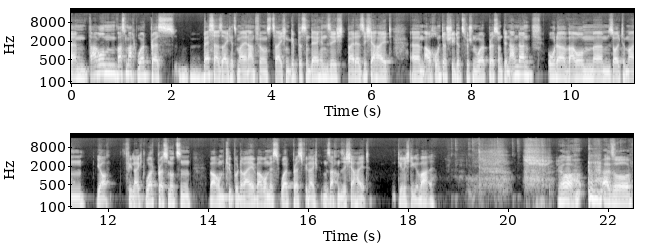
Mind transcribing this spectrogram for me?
Ähm, warum, was macht WordPress besser, sage ich jetzt mal in Anführungszeichen? Gibt es in der Hinsicht bei der Sicherheit ähm, auch Unterschiede zwischen WordPress und den anderen? Oder warum ähm, sollte man ja vielleicht WordPress nutzen? Warum Typo 3? Warum ist WordPress vielleicht in Sachen Sicherheit die richtige Wahl? Ja, also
